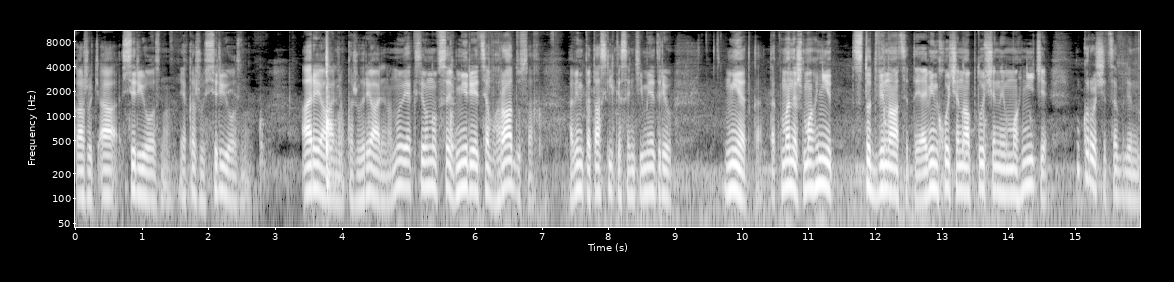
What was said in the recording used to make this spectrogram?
кажуть, а серйозно? Я кажу, серйозно. А реально, кажу, реально. Ну, як воно все вміряється в градусах, а він питає, скільки сантиметрів метка. Так в мене ж магніт 112, а він хоче на обточеному магніті. Ну, коротше, це, блін.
